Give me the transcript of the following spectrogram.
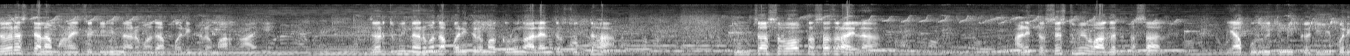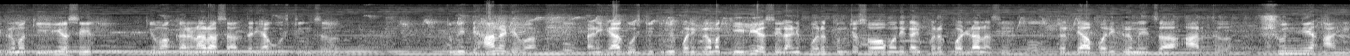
तरच त्याला म्हणायचं की ही नर्मदा परिक्रमा आहे. जर तुम्ही नर्मदा परिक्रमा करून आल्यानंतर सुद्धा तुमचा स्वभाव तसाच राहिला आणि तसेच तुम्ही वागत असाल यापूर्वी तुम्ही कधीही परिक्रमा केली असेल किंवा करणार असाल तर ह्या गोष्टींचं तुम्ही ध्यान ठेवा. आणि ह्या गोष्टी तुम्ही परिक्रमा केली असेल आणि परत तुमच्या स्वभावामध्ये काही फरक पडला नसेल तर त्या परिक्रमेचा अर्थ शून्य आहे.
